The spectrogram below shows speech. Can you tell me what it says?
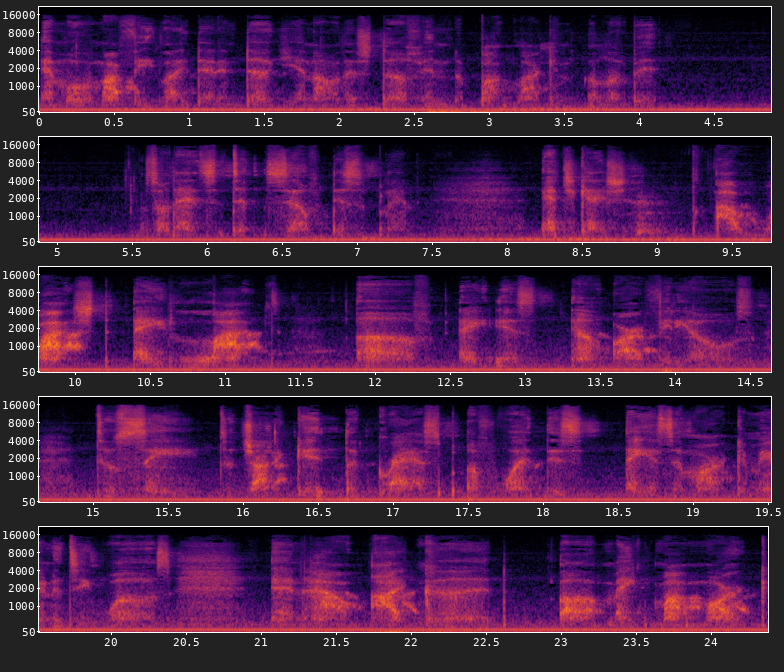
and move my feet like that and Dougie and all that stuff and the pop locking a little bit. So that's self-discipline. Education. I watched a lot of ASMR videos to see, to try to get the grasp of what this ASMR community was and how I could uh, make my mark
